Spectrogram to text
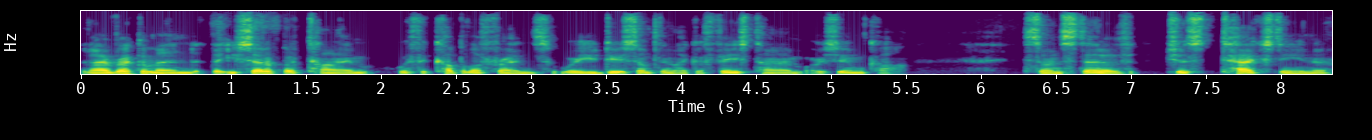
then I recommend that you set up a time with a couple of friends where you do something like a FaceTime or Zoom call. So instead of just texting,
